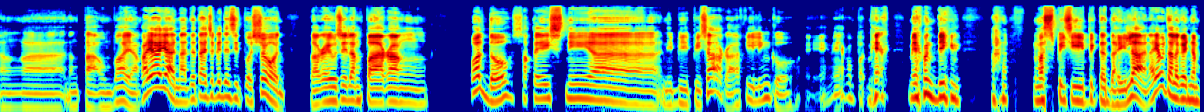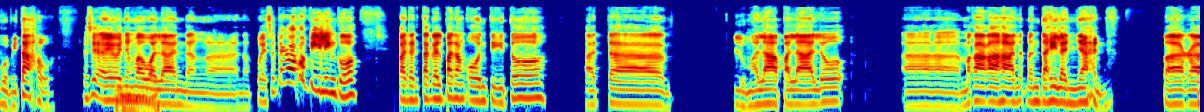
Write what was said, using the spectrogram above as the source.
ng uh, ng taong bayan. Kaya yan, nandiyan tayo sa ganyan sitwasyon. Pareho silang parang although sa case ni uh, ni BP Sara, feeling ko eh meron pa mer- meron ding mas specific na dahilan. Ayaw talaga niyang bumitaw. Kasi ayaw niyang mm. mawalan ng uh, ng pwesto. Pero ako feeling ko, pag nagtagal pa ng konti ito at uh, lumala pa lalo, uh, makakahanap ng dahilan yan para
